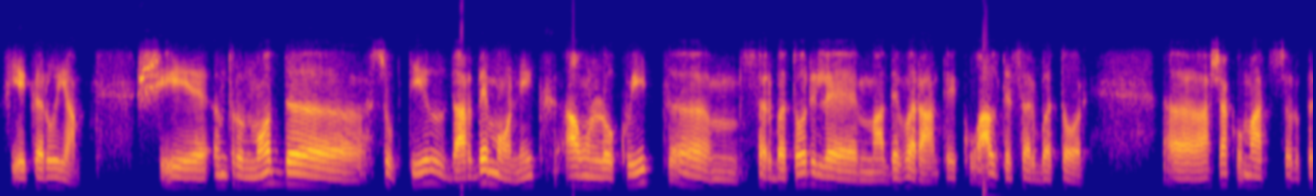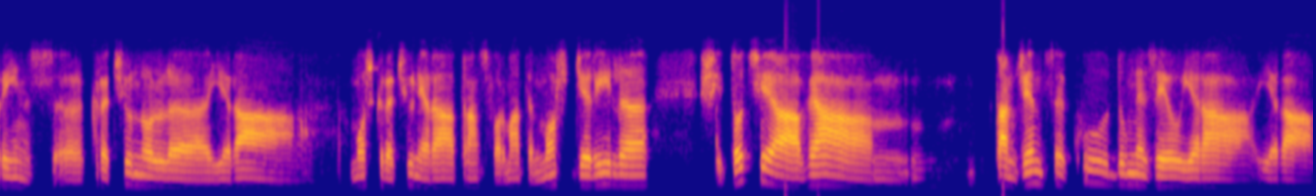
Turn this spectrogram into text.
fiecăruia. Și într-un mod uh, subtil, dar demonic, au înlocuit uh, sărbătorile adevărate cu alte sărbători. Uh, așa cum ați surprins, Crăciunul era, Moș Crăciun era transformat în Moș Gerilă și tot ce avea um, tangență cu Dumnezeu era, era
